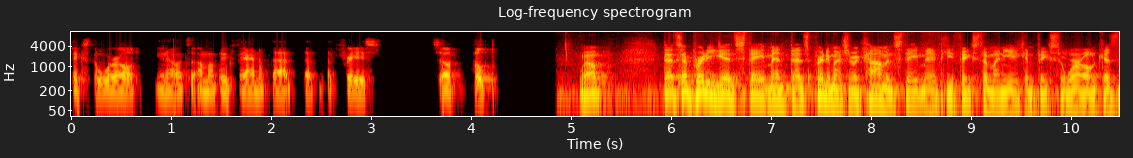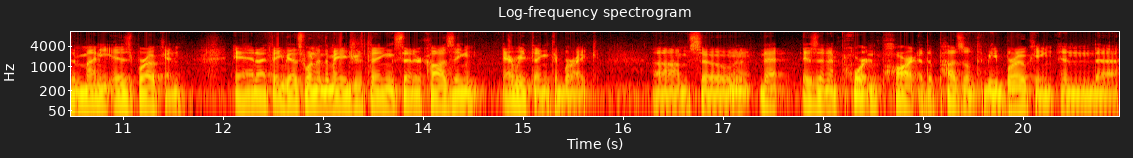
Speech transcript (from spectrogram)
fix the world. You know, I'm a big fan of that that, that phrase. So hope. Well, that's a pretty good statement. That's pretty much of a common statement. If you fix the money, you can fix the world because the money is broken. And I think that's one of the major things that are causing everything to break. Um, so mm. that is an important part of the puzzle to be broken, and uh,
